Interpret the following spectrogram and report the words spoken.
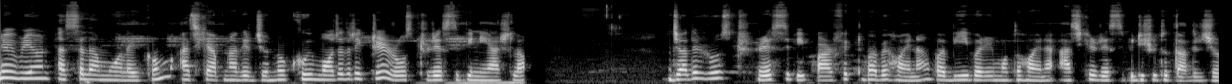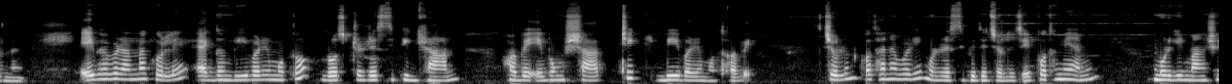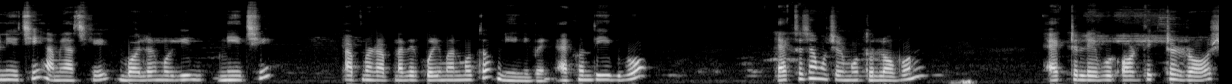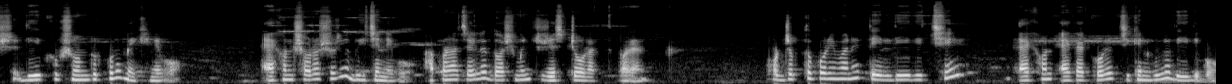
Hello everyone, আসসালামু আলাইকুম। আজকে আপনাদের জন্য খুবই মজাদার একটি রোস্ট রেসিপি নিয়ে আসলাম। যাদের রোস্ট রেসিপি পারফেক্টভাবে হয় না বা বিয়ে বাড়ির মতো হয় না, আজকের রেসিপিটি শুধু তাদের জন্য এইভাবে রান্না করলে একদম বিয়ে বাড়ির মতো রোস্টের রেসিপি ঘ্রাণ হবে এবং স্বাদ ঠিক বিয়ে বাড়ির মতো হবে। চলুন কথা না বাড়ি মূল রেসিপিতে চলে যাই। প্রথমে আমি মুরগির মাংস নিয়েছি। আমি আজকে ব্রয়লার মুরগি নিয়েছি। আপনারা আপনাদের পরিমাণ মতো নিয়ে নেবেন। এখন দিয়ে দিব এক চা চামচের মতো লবণ, একটা লেবুর অর্ধেকটা রস দিয়ে খুব সুন্দর করে মেখে নেব। এখন সরাসরি ভেজে নেব। আপনারা চাইলে দশ মিনিট রেস্টেও রাখতে পারেন। পর্যাপ্ত পরিমাণে তেল দিয়ে দিচ্ছি। এখন এক এক করে চিকেনগুলো দিয়ে দিব।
